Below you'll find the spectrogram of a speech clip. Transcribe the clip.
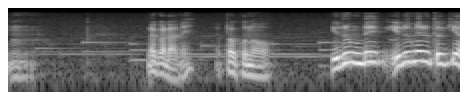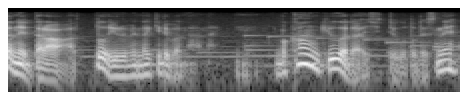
うん、だからねやっぱこの緩め緩める時はねだらっと緩めなければならない。うん、やっぱ緩急が大事っていうことですね。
